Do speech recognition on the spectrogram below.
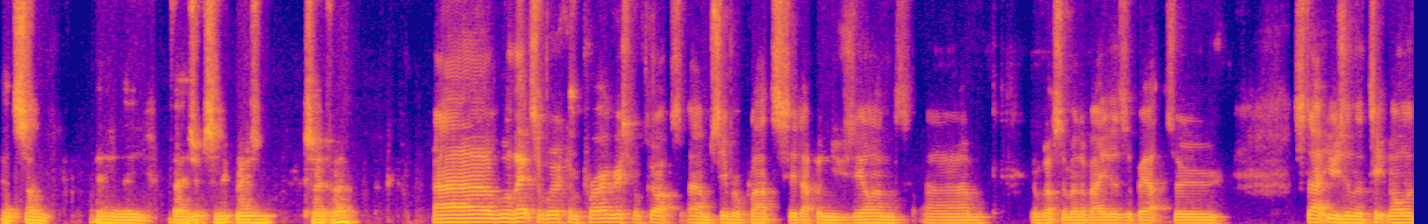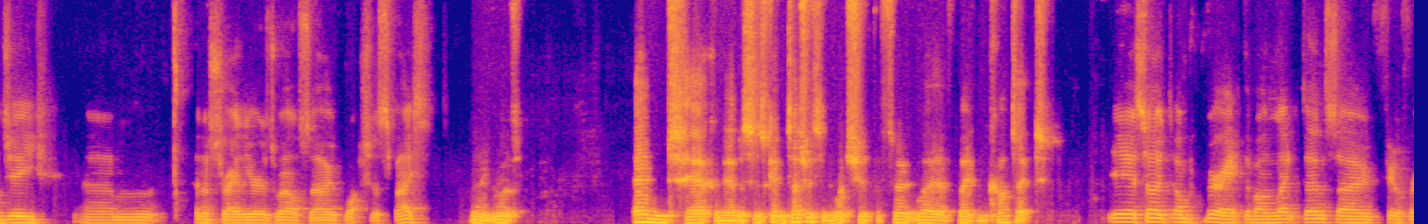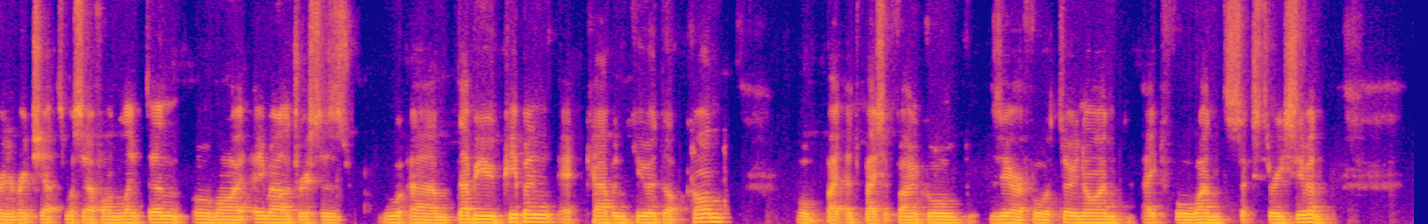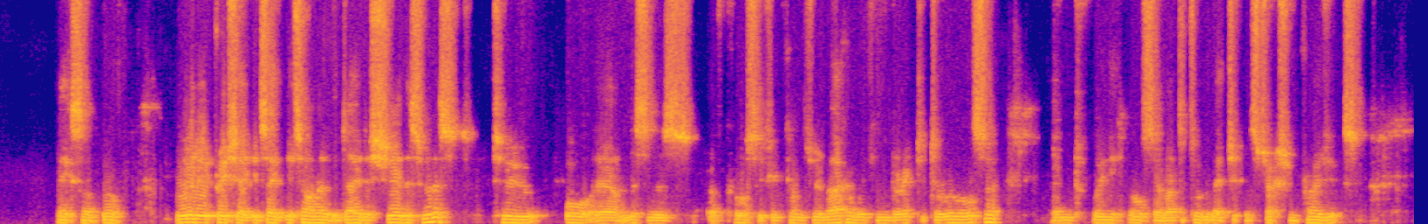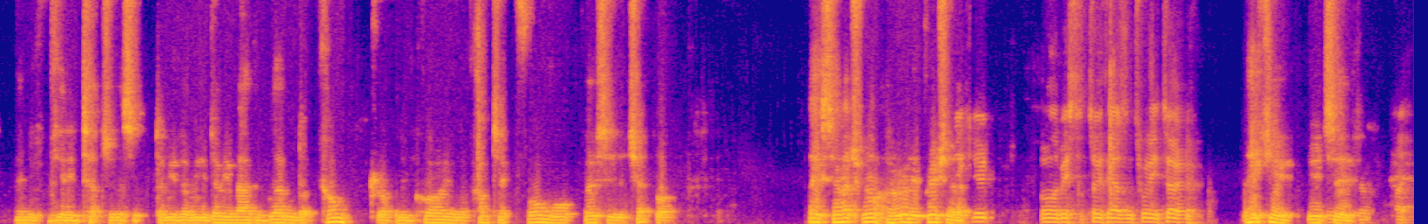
had some any of the Asia Pacific region so far? Uh, well, that's a work in progress. We've got um, several plants set up in New Zealand. Um, we've got some innovators about to start using the technology um, in Australia as well. So watch the space. Very good. And how can our listeners get in touch with you? What's your preferred way of making contact? Yeah, so I'm very active on LinkedIn, so feel free to reach out to myself on LinkedIn or my email address is um, wpepping at carboncure.com or it's basic phone call 0429 841 637. Excellent. Well, really appreciate you taking the time out of the day to share this with us. To all our listeners, of course, if you come through Markham, we can direct you to Will also. And we also like to talk about your construction projects. And you can get in touch with us at www.markhamglobal.com, drop an inquiry in the contact form or post in the chat box. Thanks so much, Will. I really appreciate Thank it. You. All the best for 2022. Thank you. You too. Bye.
